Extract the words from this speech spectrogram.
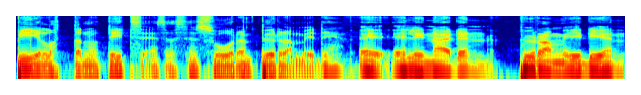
piilottanut itseensä sen suuren pyramidin. E- eli näiden pyramidien,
